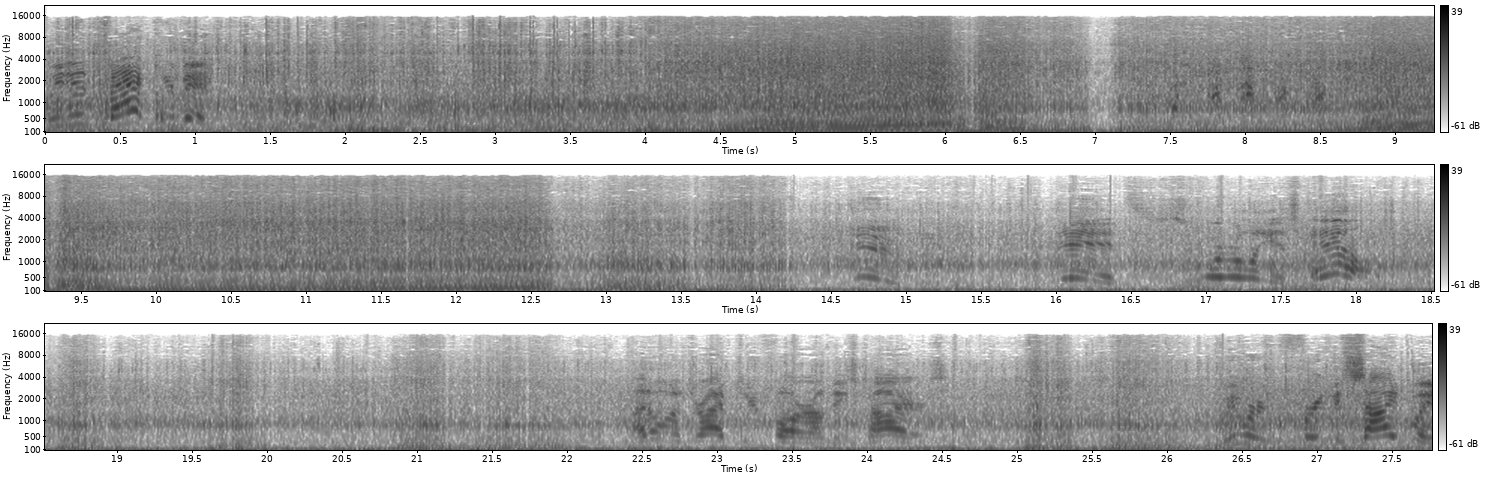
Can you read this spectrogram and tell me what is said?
We did vacuum it. Dude, it's swirly as hell. I don't want to drive too far on these tires. We were freaking sideways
